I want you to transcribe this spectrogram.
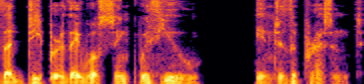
the deeper they will sink with you into the present.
